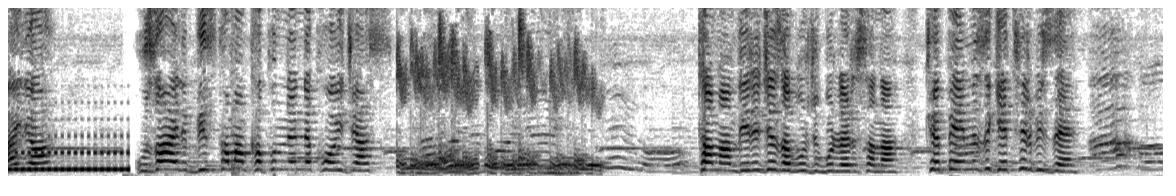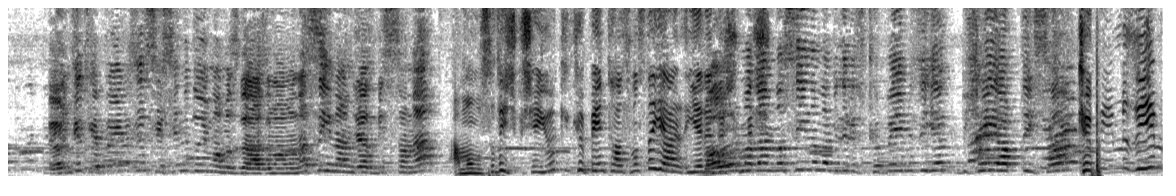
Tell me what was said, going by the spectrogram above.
Alo. Uzaylı biz tamam kapının önüne koyacağız. Tamam vereceğiz abur cuburları sana. Köpeğimizi getir bize. Önce köpeğimizin sesini duymamız lazım ama nasıl inanacağız biz sana? Ama Mustafa hiçbir şey yok ki. Köpeğin tasması da yer, yere düşmüş. Bağırmadan nasıl inanabiliriz? Köpeğimizi ya bir şey yaptıysa? Köpeğimiz iyi mi?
